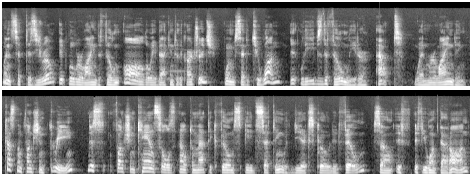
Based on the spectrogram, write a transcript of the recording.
When it's set to 0, it will rewind the film all the way back into the cartridge. When we set it to 1, it leaves the film leader out when rewinding. Custom function 3 This function cancels automatic film speed setting with DX coded film. So if, if you want that on,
